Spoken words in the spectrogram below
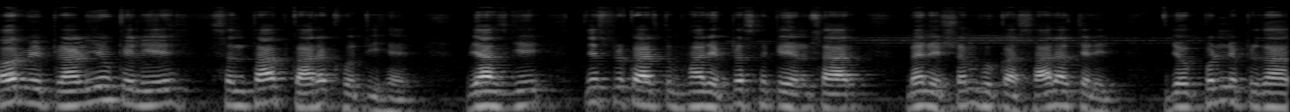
और वे प्राणियों के लिए संताप कारक होती हैं। व्यास जी, इस प्रकार तुम्हारे प्रश्न के अनुसार मैंने शंभु का सारा चरित्र जो पुण्य प्रदान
